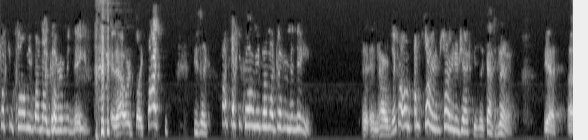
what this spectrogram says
fuck you call me by my government name?" and Howard's like, "What?" He's like, "Why the fuck you calling me by my government name?" And, and Howard's like, "Oh, I'm, I'm sorry, I'm sorry, New Jack." He's like, "That's better." Yeah, uh,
